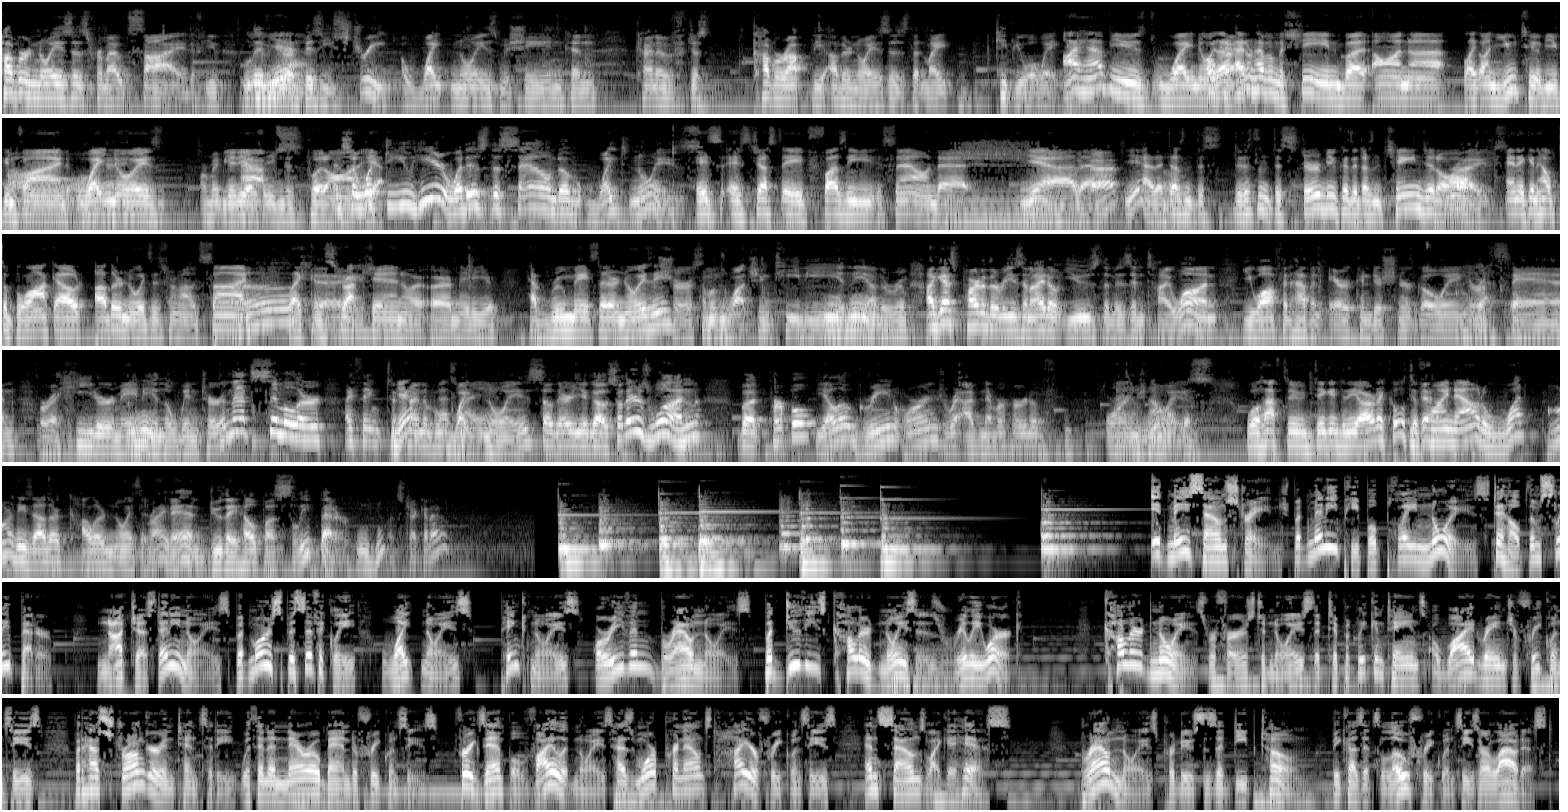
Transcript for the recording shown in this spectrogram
cover noises from outside. If you live near a busy street, a white noise machine can kind of just cover up the other noises that might keep you awake. I have used white noise. Okay. I, don't have a machine, but on uh, like on YouTube, you can find white Oh, okay. noise or maybe videos apps. that you can just put on. And so, what yeah. do you hear? What is the sound of white noise? It's it's just a fuzzy sound that yeah Like that, that? yeah that oh. doesn't dis- doesn't disturb you because it doesn't change at all Right. and it can help to block out other noises from outside like construction or or maybe you have roommates that are noisy. Sure, someone's watching TV in the Mhm. other room. I guess part of the reason I don't use them is in Taiwan, you often have an air conditioner going or Yes. a fan or a heater maybe in the winter. And that's similar, I think, to Yeah, kind of white right, yeah. noise. So there you go. So there's one, but purple, yellow, green, orange, red. I've never heard of orange noise. Guess We'll have to dig into the article to Yeah. find out what are these other colored noises. Right, and do they help us sleep better? Mm-hmm. Let's check it out. It may sound strange, but many people play noise to help them sleep better. Not just any noise, but more specifically, white noise, pink noise, or even brown noise. But do these colored noises really work? Colored noise refers to noise that typically contains a wide range of frequencies but has stronger intensity within a narrow band of frequencies. For example, violet noise has more pronounced higher frequencies and sounds like a hiss. Brown noise produces a deep tone because its low frequencies are loudest.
